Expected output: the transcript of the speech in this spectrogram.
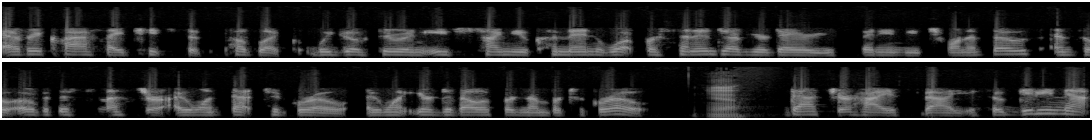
every class I teach that's public, we go through and each time you come in, what percentage of your day are you spending each one of those? And so over the semester, I want that to grow. I want your developer number to grow. Yeah. That's your highest value. So getting that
